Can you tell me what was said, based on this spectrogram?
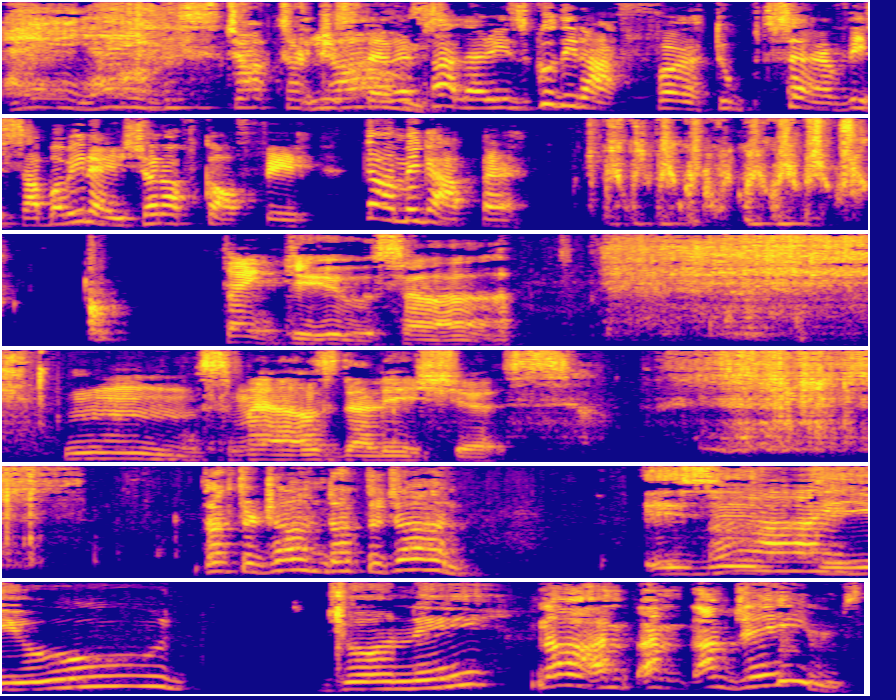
Hey, hey, this is Dr. at least uh, the salary is good enough uh, to serve this abomination of coffee. Coming up. Thank you, sir. Mmm, smells delicious. Dr. John, Dr. John. Is Hi. it you, Johnny? No, I'm I'm I'm James.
